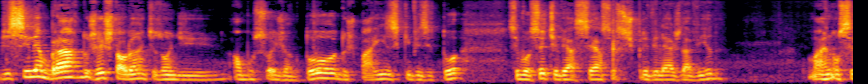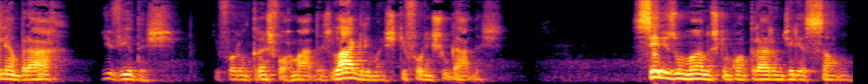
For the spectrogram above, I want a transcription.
de se lembrar dos restaurantes onde almoçou e jantou, dos países que visitou, se você tiver acesso a esses privilégios da vida, mas não se lembrar de vidas que foram transformadas, lágrimas que foram enxugadas, seres humanos que encontraram direção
